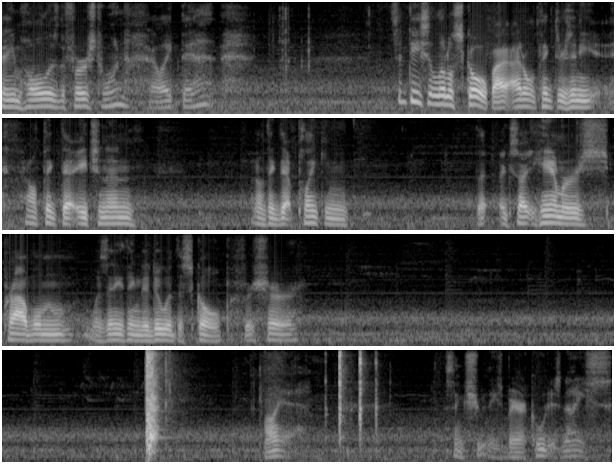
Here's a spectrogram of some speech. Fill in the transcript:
Same hole as the first one. I like that. It's a decent little scope. I, I don't think there's any, I don't think that H&N I don't think that plinking, that Excite Hammers problem was anything to do with the scope for sure. Oh yeah. This thing shooting these barracudas nice.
